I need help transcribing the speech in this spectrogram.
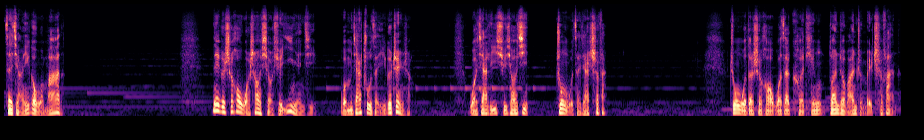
再讲一个我妈的。那个时候我上小学一年级，我们家住在一个镇上，我家离学校近，中午在家吃饭。中午的时候，我在客厅端着碗准备吃饭呢。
